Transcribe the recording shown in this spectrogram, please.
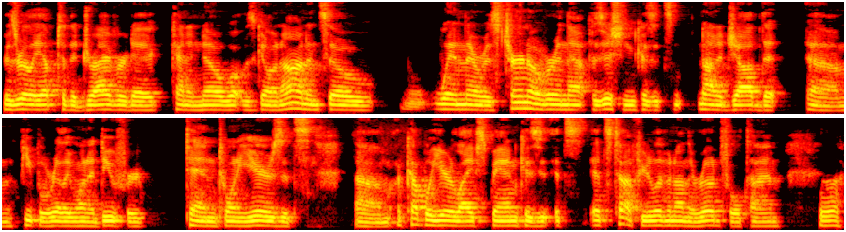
it was really up to the driver to kind of know what was going on, and so when there was turnover in that position, because it's not a job that um, people really want to do for 10, 20 years. It's um, a couple year lifespan because it's it's tough. You're living on the road full time. Sure.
